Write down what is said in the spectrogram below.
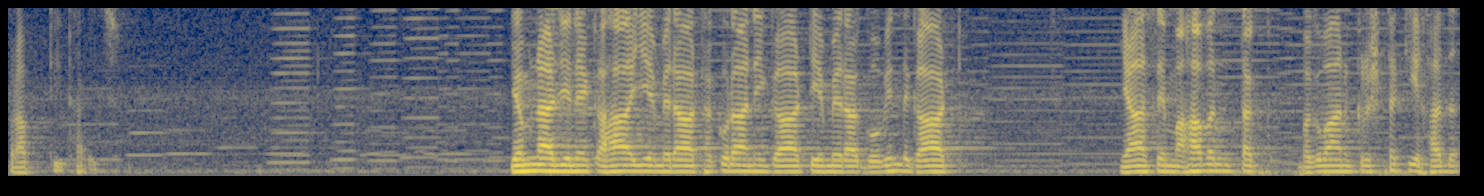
પ્રાપ્તિ થાય છે. यमुना जी ने कहा ये मेरा ठकुरानी घाट ये मेरा गोविंद घाट यहाँ से महावन तक भगवान कृष्ण की हद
